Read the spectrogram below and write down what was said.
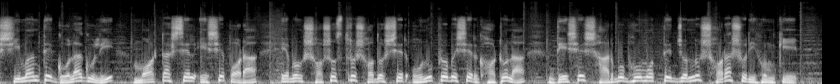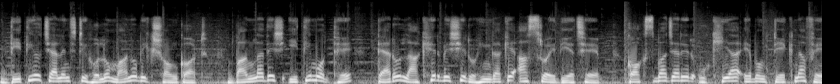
সীমান্তে গোলাগুলি, মর্টার সেল এসে পড়া এবং সশস্ত্র সদস্যের অনুপ্রবেশের ঘটনা দেশের সার্বভৌমত্বের জন্য সরাসরি হুমকি। দ্বিতীয় চ্যালেঞ্জটি হল মানবিক সংকট। বাংলাদেশ ইতিমধ্যে ১৩ লাখের বেশি রোহিঙ্গাকে আশ্রয় দিয়েছে। কক্সবাজারের উখিয়া এবং টেকনাফে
